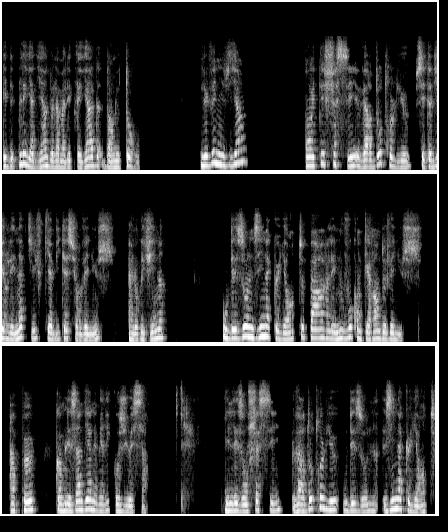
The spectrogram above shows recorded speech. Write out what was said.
et des Pléiadiens de l'amas des Pléiades dans le taureau. Les Vénusiens ont été chassés vers d'autres lieux, c'est-à-dire les natifs qui habitaient sur Vénus à l'origine, ou des zones inaccueillantes par les nouveaux conquérants de Vénus, un peu comme les Indiens d'Amérique aux USA. Ils les ont chassés vers d'autres lieux ou des zones inaccueillantes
